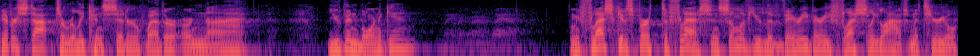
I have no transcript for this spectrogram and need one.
Have you ever stopped to really consider whether or not you've been born again? I mean, flesh gives birth to flesh, and some of you live very, very fleshly lives, material,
